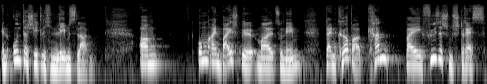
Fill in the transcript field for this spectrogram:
in unterschiedlichen Lebenslagen. Ähm, um ein Beispiel mal zu nehmen, dein Körper kann bei physischem Stress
